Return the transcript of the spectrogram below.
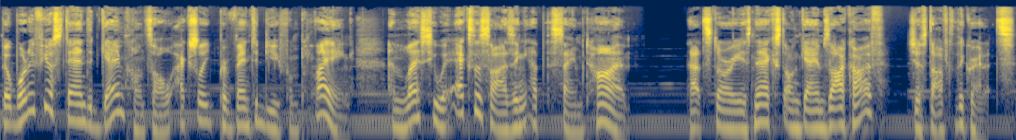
But what if your standard game console actually prevented you from playing unless you were exercising at the same time? That story is next on Games Archive, just after the credits.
